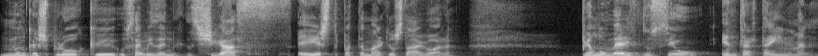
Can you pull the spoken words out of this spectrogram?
nunca esperou que o Sami Zayn chegasse a este patamar que ele está agora pelo mérito do seu entertainment,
